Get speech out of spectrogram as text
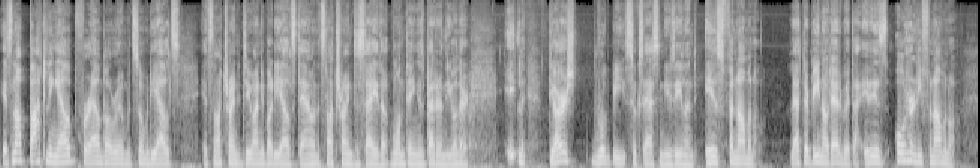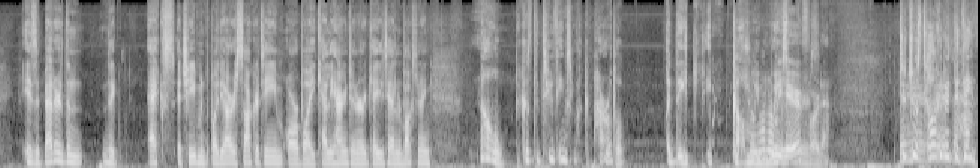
it's not battling el- for elbow room with somebody else. It's not trying to do anybody else down. It's not trying to say that one thing is better than the other. It, the Irish rugby success in New Zealand is phenomenal. Let there be no doubt about that. It is utterly phenomenal. Is it better than the X achievement by the Irish soccer team or by Kellie Harrington or Katie Taylor in boxing ring? No, because the two things are not comparable. I- It, it got Sure, my what are we here up for ears. then? To just talk about the thing. have,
